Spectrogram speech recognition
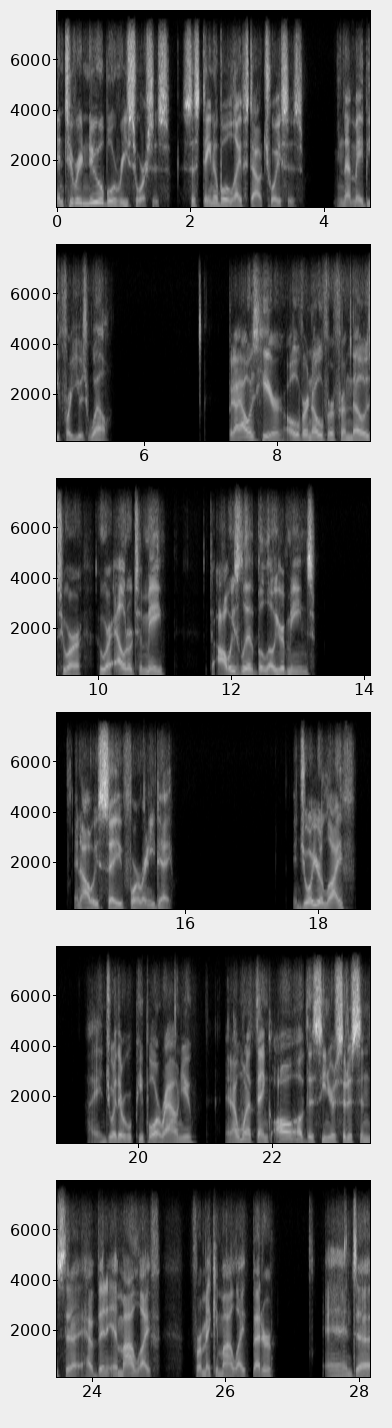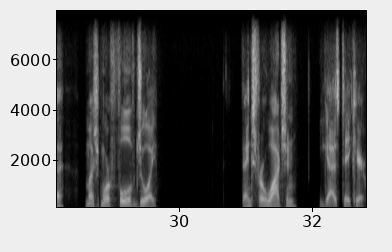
into renewable resources, sustainable lifestyle choices. And that may be for you as well. But I always hear over and over from those who are who are elder to me to always live below your means and always save for a rainy day. Enjoy your life. Enjoy the people around you and I want to thank all of the senior citizens that have been in my life for making my life better and uh, much more full of joy. Thanks for watching. You guys take care.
